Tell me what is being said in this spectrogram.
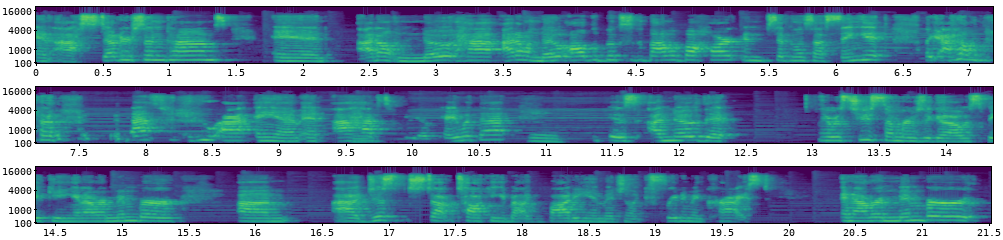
and I stutter sometimes and I don't know how I don't know all the books of the Bible by heart, and except unless I sing it. Like I don't know. That's who I am, and I mm. have to be okay with that mm. because I know that there was two summers ago I was speaking, and I remember um, I just stopped talking about like body image and like freedom in Christ, and I remember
